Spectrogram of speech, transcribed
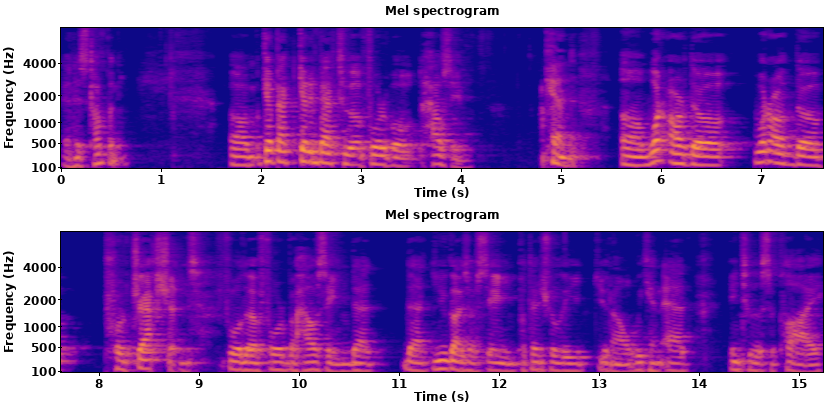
and his company um, get back getting back to affordable housing Ken, uh, what are the what are the projections for the affordable housing that that you guys are seeing potentially? You know, we can add into the supply.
